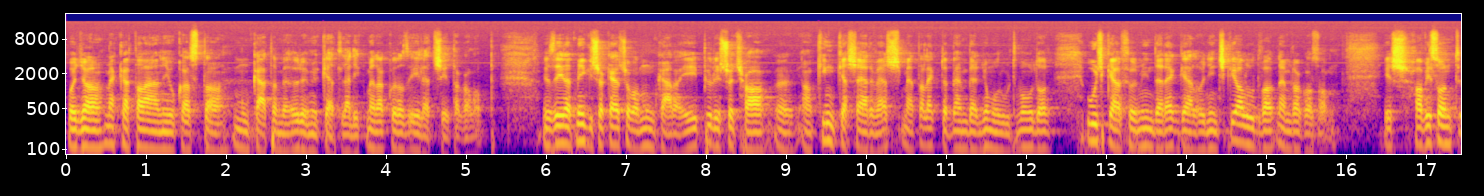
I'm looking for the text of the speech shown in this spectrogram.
hogy a, meg kell találniuk azt a munkát, amiben örömüket lelik, mert akkor az élet sétagalop. Az élet mégis a a munkára épül, és hogyha a kinkeserves, mert a legtöbb ember nyomorult módon úgy kell föl minden reggel, hogy nincs kialudva, nem ragozom. És ha viszont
